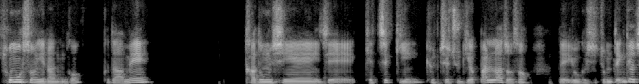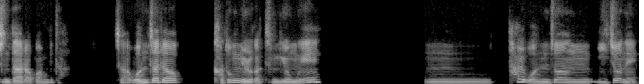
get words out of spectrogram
소모성이라는 거, 그 다음에 가동 시에 이제 계측기 교체 주기가 빨라져서 네, 이것이 좀 땡겨진다라고 합니다. 자, 원자력 가동률 같은 경우에 음, 탈원전 이전에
